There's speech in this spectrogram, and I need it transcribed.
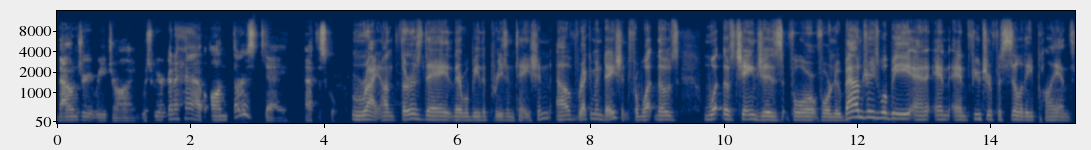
boundary redrawing, which we are going to have on Thursday at the school. Right. On Thursday, there will be the presentation of recommendations for what those what those changes for for new boundaries will be and and and future facility plans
